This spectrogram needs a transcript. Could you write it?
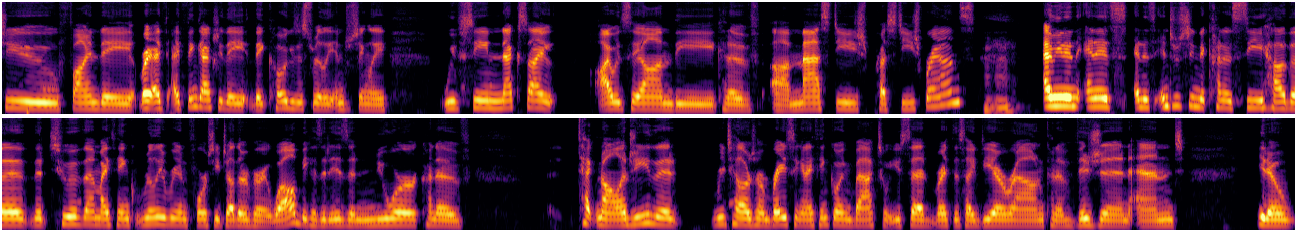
to find a right. I, th- I think actually they they coexist really interestingly. We've seen Nexite, I would say, on the kind of uh, prestige prestige brands, mm-hmm. I mean, and, and it's and it's interesting to kind of see how the the two of them, I think, really reinforce each other very well because it is a newer kind of technology that retailers are embracing. And I think going back to what you said, right, this idea around kind of vision and you know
